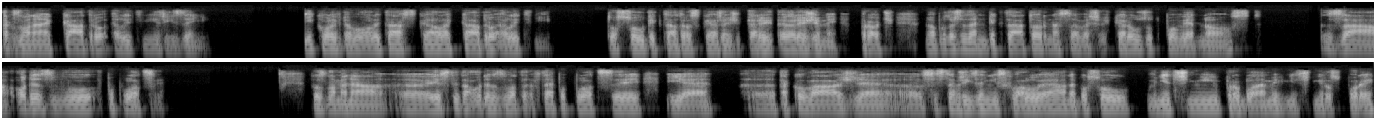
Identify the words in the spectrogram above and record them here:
takzvané kádro elitní řízení. Nikoliv elitářské, ale kádro elitní. to jsou diktátorské rež, re, režimy. Proč? No, protože ten diktátor nese veškerou zodpovědnost za odezvu v populaci. To znamená, eh, jestli ta odezva v té populaci je taková, že eh, systém řízení schvaluje, anebo jsou vnitřní problémy, vnitřní rozpory,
